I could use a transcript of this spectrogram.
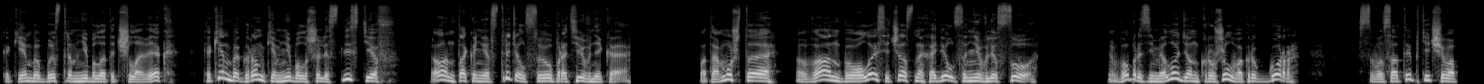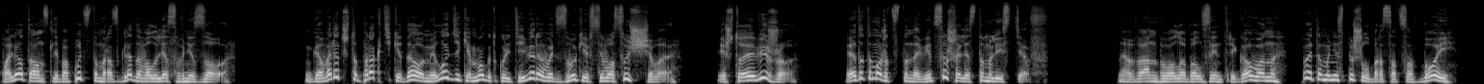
Каким бы быстрым ни был этот человек, каким бы громким ни был шелест листьев, он так и не встретил своего противника. Потому что Ван Буэлэ сейчас находился не в лесу. В образе мелодии он кружил вокруг гор. С высоты птичьего полета он с любопытством разглядывал лес внизу. Говорят, что практики дао-мелодики могут культивировать звуки всего сущего. И что я вижу? Этот может становиться шелестом листьев. Ван Буэлэ был заинтригован, поэтому не спешил бросаться в бой.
